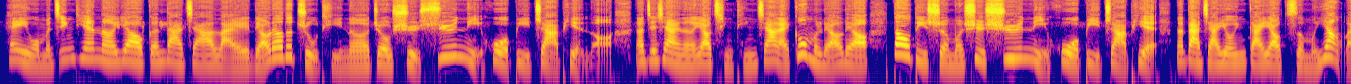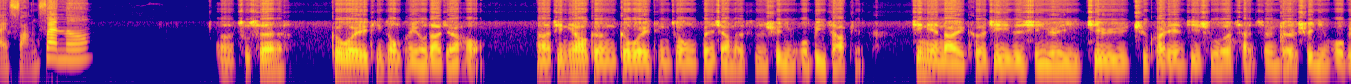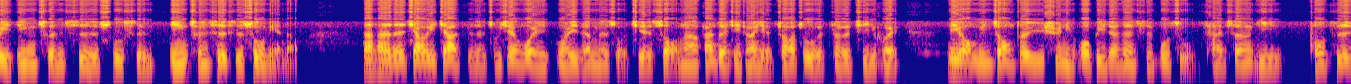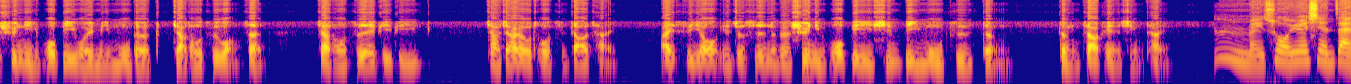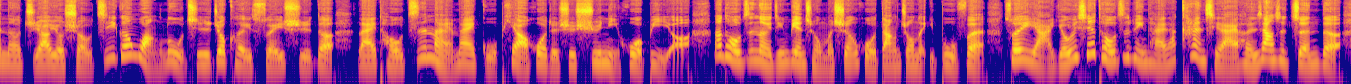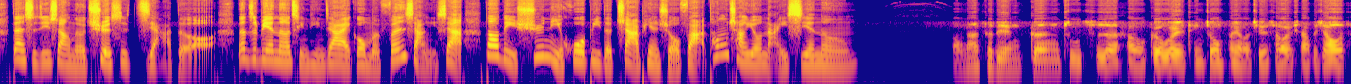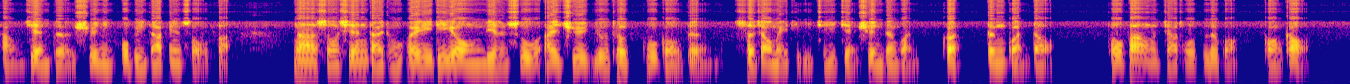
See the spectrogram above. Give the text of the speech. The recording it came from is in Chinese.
嘿，hey, 我们今天呢要跟大家来聊聊的主题呢，就是虚拟货币诈骗呢。那接下来呢，要请婷家来跟我们聊聊，到底什么是虚拟货币诈骗？那大家又应该要怎么样来防范呢？呃，主持人。各位听众朋友，大家好。那今天要跟各位听众分享的是虚拟货币诈骗。近年来，科技日新月异，基于区块链技术而产生的虚拟货币已经存世数十，已经存世十数年了。那它的交易价值逐渐为为人们所接受。那犯罪集团也抓住了这个机会，利用民众对于虚拟货币的认识不足，产生以投资虚拟货币为名目的假投资网站、假投资 APP。假交友投资诈财，ICO 也就是那个虚拟货币新币募资等等诈骗形态。嗯，没错，因为现在呢，只要有手机跟网络，其实就可以随时的来投资买卖股票或者是虚拟货币哦。那投资呢，已经变成我们生活当中的一部分。所以呀、啊，有一些投资平台，它看起来很像是真的，但实际上呢，却是假的哦。那这边呢，请婷家来跟我们分享一下，到底虚拟货币的诈骗手法通常有哪一些呢？好，那这边跟主持人还有各位听众朋友介绍一下比较常见的虚拟货币诈骗手法。那首先，歹徒会利用脸书、IG、YouTube、Google 等社交媒体以及简讯等管管等管道，投放假投资的广广告，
